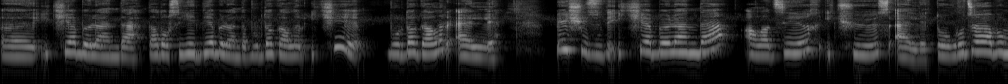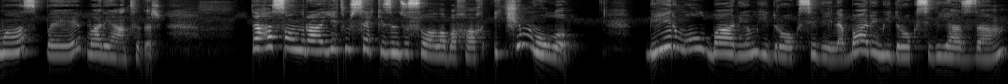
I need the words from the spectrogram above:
2-yə böləndə, daha doğrusu 7-yə böləndə burada qalır 2, burada qalır 50. 500-ü də 2-yə böləndə alacağıq 250. Doğru cavabımız B variantıdır. Daha sonra 78-ci suala baxaq. 2 molu 1 mol barium hidroksidi ilə barium hidroksidi yazdım.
